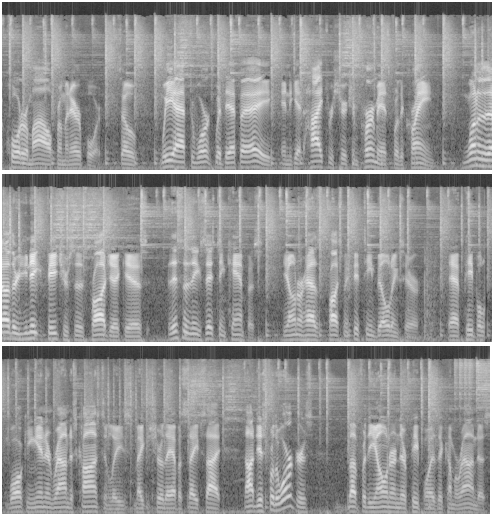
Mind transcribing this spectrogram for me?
a quarter mile from an airport. So we have to work with the FAA and to get height restriction permits for the crane. One of the other unique features of this project is this is an existing campus. The owner has approximately 15 buildings here. They have people walking in and around us constantly, making sure they have a safe site, not just for the workers, but for the owner and their people as they come around us.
